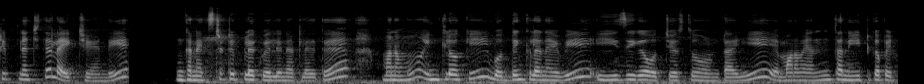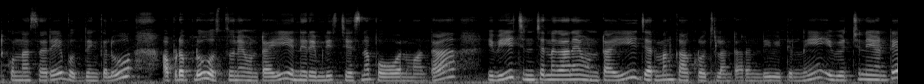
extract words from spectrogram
టిప్ నచ్చితే లైక్ చేయండి. ఇంకా నెక్స్ట్ టిప్లోకి వెళ్ళినట్లయితే మనము ఇంట్లోకి బొద్దింకలు అనేవి ఈజీగా వచ్చేస్తూ ఉంటాయి. మనం ఎంత నీట్గా పెట్టుకున్నా సరే బొద్దింకలు అప్పుడప్పుడు వస్తూనే ఉంటాయి. ఎన్ని రెమెడీస్ చేసినా పోవన్నమాట. ఇవి చిన్న చిన్నగానే ఉంటాయి. జర్మన్ కాక్రోచ్లు అంటారండి వీటిని ఇవి వచ్చినాయి అంటే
